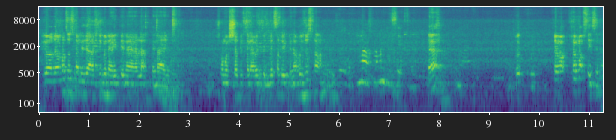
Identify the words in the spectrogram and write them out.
তুই আদা করছিস খালি যে আসবে না আইতে না লাগতে না সমস্যা দিতে না চিন্তা দিতে না বুঝছিস না? হ্যাঁ? ক্ষমা চাইছে না।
